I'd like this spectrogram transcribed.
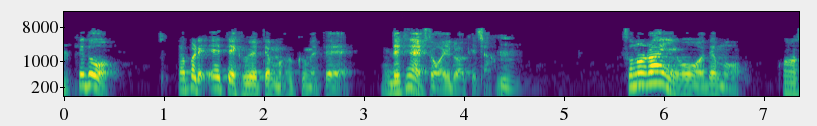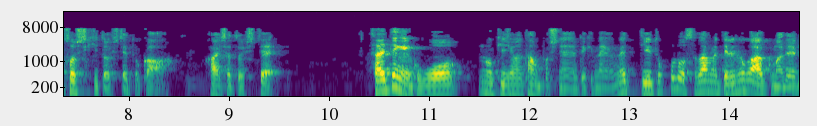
ん。けど、やっぱり得て増えても含めて、できない人がいるわけじゃん。うん。そのラインを、でも、この組織としてとか、会社として、最低限ここの基準は担保しないといけないよねっていうところを定めているのがあくまで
